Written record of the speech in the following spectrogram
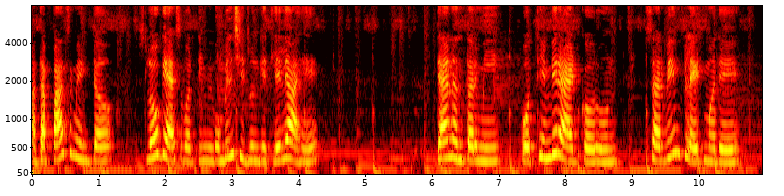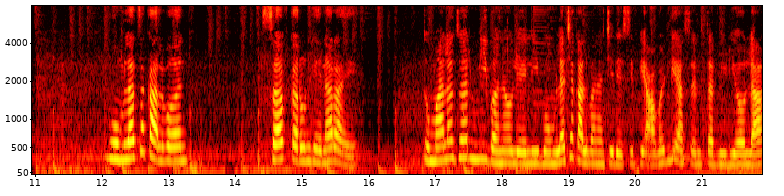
आता पाच मिनटं स्लो गॅसवरती मी बोंबील शिजून घेतलेले आहे. त्यानंतर मी कोथिंबीर ॲड करून सर्विंग प्लेटमध्ये बोंबलाचं कालवण सर्व करून घेणार आहे. तुम्हाला जर मी बनवलेली बोंबल्याच्या कालवणाची रेसिपी आवडली असेल तर व्हिडिओला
